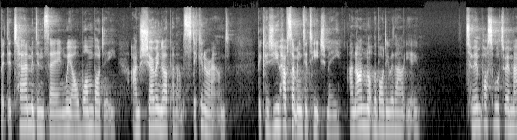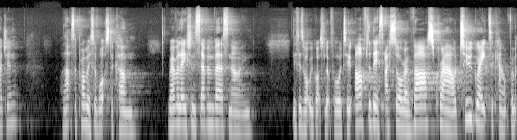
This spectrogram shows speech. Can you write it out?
but determined in saying, We are one body, I'm showing up and I'm sticking around because you have something to teach me and I'm not the body without you. Too impossible to imagine? Well, that's a promise of what's to come. Revelation 7, verse 9. This is what we've got to look forward to. After this, I saw a vast crowd, too great to count, from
